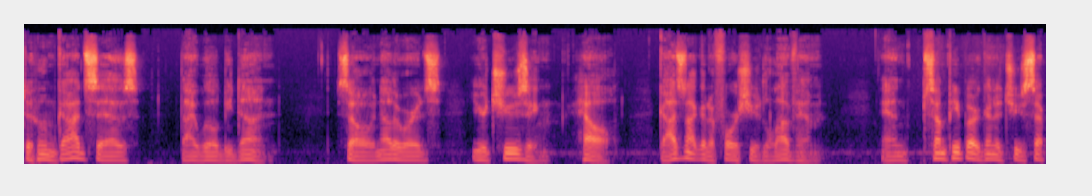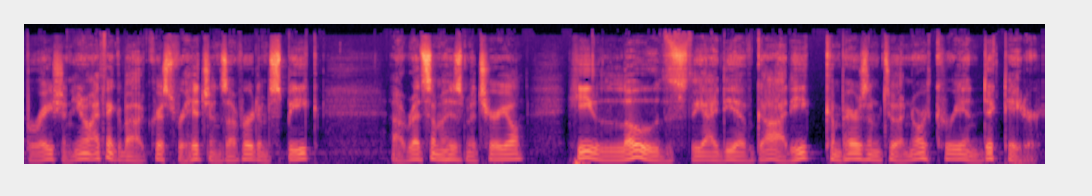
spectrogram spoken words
to whom God says, Thy will be done. So, in other words, you're choosing hell. God's not going to force you to love Him. And some people are going to choose separation. You know, I think about Christopher Hitchens. I've heard him speak, uh, read some of his material. He loathes the idea of God. He compares him to a North Korean dictator.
